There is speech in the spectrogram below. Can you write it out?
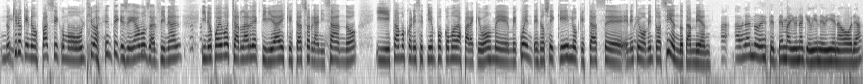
no quiero que nos pase como últimamente que llegamos al final y no podemos charlar de actividades que estás organizando y estamos con ese tiempo cómodas para que vos me, me cuentes, no sé, qué es lo que estás eh, en este momento haciendo también. hablando de este tema y una que viene bien ahora,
